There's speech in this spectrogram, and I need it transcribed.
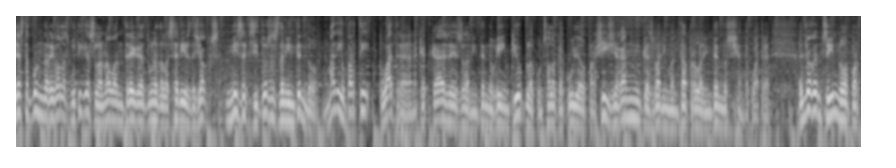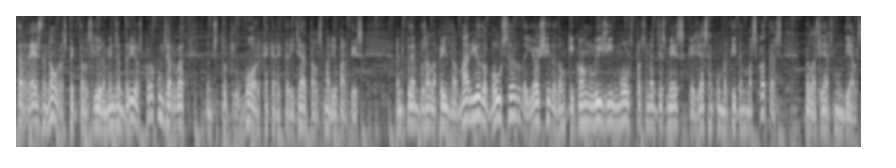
Ja està a punt d'arribar a les botigues la nova entrega d'una de les sèries de jocs més exitoses de Nintendo, Mario Party 4. En aquest cas és la Nintendo GameCube, la consola que acull el parxís gegant que es van inventar per la Nintendo 64. El joc en si no aporta res de nou respecte als lliuraments anteriors, però conserva doncs, tot l'humor que ha caracteritzat els Mario Parties. Ens podem posar en la pell del Mario, del Bowser, de Yoshi, de Donkey Kong, Luigi i molts personatges més que ja s'han convertit en mascotes de les llars mundials.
